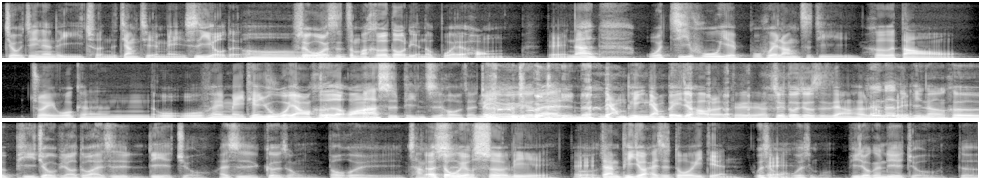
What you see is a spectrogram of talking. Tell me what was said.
酒精人的乙醇的降解酶是有的，哦所以我是怎么喝都脸都不会红。对，那我几乎也不会让自己喝到醉，我可能我我会每天如果要喝的话八，十瓶之后再没有没有。两瓶两杯就好了。对对对，最多就是这样喝所以两杯。那你平常喝啤酒比较多，还是烈酒，还是各种都会尝试？呃都有涉猎，对，哦但啤酒还是多一点。为什么对？为什么啤酒跟烈酒的？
